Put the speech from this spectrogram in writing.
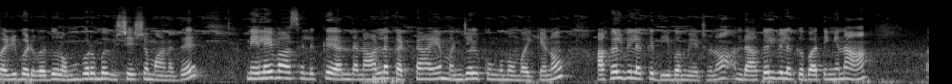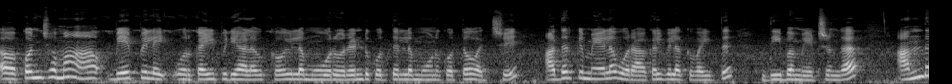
வழிபடுவது ரொம்ப ரொம்ப விசேஷமானது. நிலைவாசலுக்கு அந்த நாளில் கட்டாயம் மஞ்சள் குங்குமம் வைக்கணும். அகல் விளக்கு தீபம் ஏற்றணும். அந்த அகல் விளக்கு பார்த்திங்கன்னா கொஞ்சமாக வேப்பிலை ஒரு கைப்பிடி அளவுக்கோ இல்லை மூ ஒரு ரெண்டு கொத்து இல்லை மூணு கொத்தோ வச்சு அதற்கு மேலே ஒரு அகல் விளக்கு வைத்து தீபம் ஏற்றுங்க. அந்த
